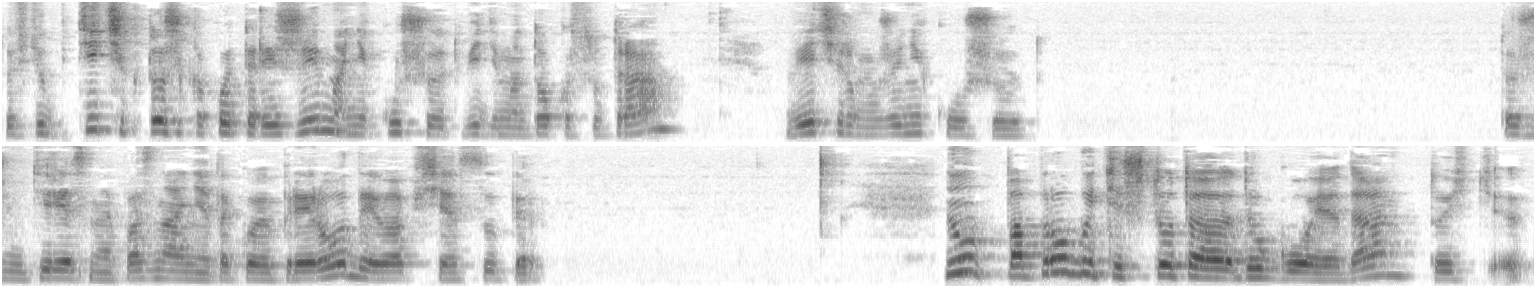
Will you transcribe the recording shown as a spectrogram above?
То есть у птичек тоже какой-то режим, они кушают, видимо, только с утра, вечером уже не кушают. Тоже интересное познание такое природы, и вообще супер. Ну, попробуйте что-то другое, да, то есть э,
